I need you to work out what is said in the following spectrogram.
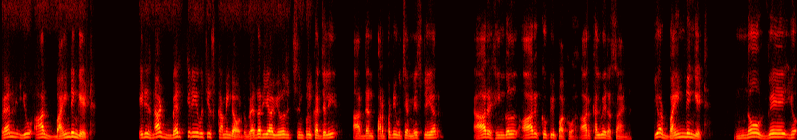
When you are binding it, it is not mercury which is coming out. Whether you have used simple Kajali or then Parpati, which I missed here, or Hingle or Kupi Pakwa or Kalvi Rasayan, you are binding it no way you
